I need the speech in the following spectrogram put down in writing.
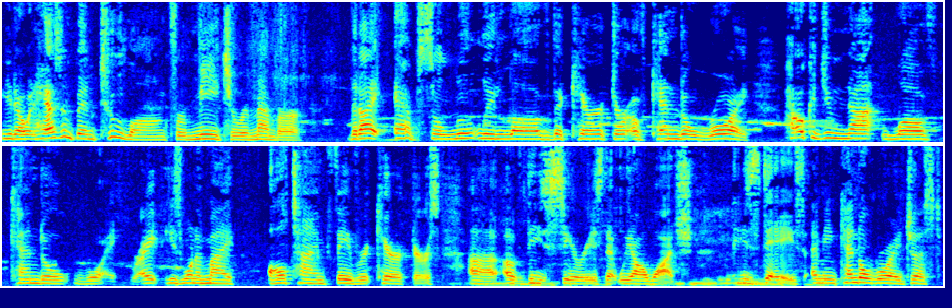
you know, it hasn't been too long for me to remember that I absolutely love the character of Kendall Roy. How could you not love Kendall Roy? Right? He's one of my all-time favorite characters uh, of these series that we all watch these days. I mean, Kendall Roy just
